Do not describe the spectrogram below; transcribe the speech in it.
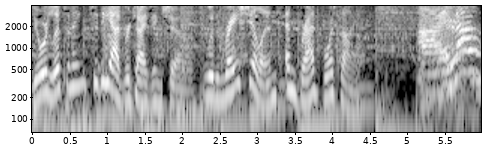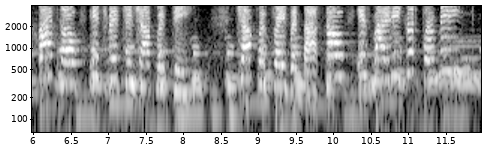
You're listening to The Advertising Show with Ray Schillens and Brad Forsythe. I love Bosco. It's rich in chocolate tea. Chocolate flavored Bosco is mighty good for me.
